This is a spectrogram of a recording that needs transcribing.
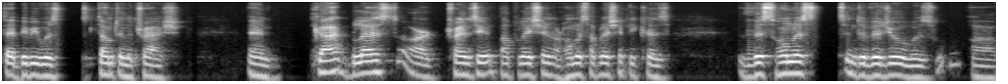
that baby was dumped in the trash. And God bless our transient population, our homeless population, because this homeless individual was uh,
